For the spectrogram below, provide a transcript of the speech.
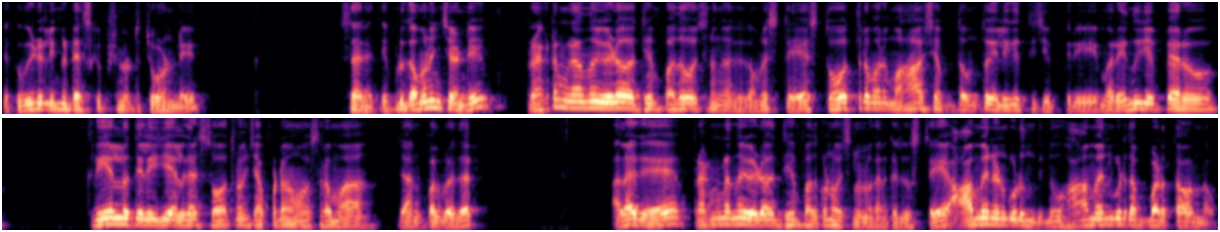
యొక్క వీడియో లింక్ డెస్క్రిప్షన్ చూడండి. సరే ఇప్పుడు గమనించండి ప్రకటన గ్రంథం ఏడో అధ్యాయం పదో వచ్చిన కనుక గమనిస్తే స్తోత్రం అని మహాశబ్దంతో ఎలుగెత్తి చెప్పిరి. మరి ఎందుకు చెప్పారు? క్రియల్లో తెలియజేయాలి కానీ స్తోత్రం చెప్పడం అవసరమా జాన్పాల్ బ్రదర్? అలాగే ప్రకటన ఏడో అధ్యాయం పదకొండు వచ్చిన కనుక చూస్తే ఆమెన్ అని కూడా ఉంది. నువ్వు ఆమెన్ కూడా తప్పబడతా ఉన్నావు.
